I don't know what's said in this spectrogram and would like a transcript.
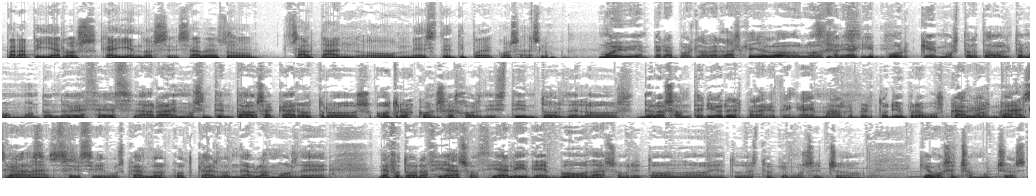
para pillarlos cayéndose, ¿sabes? O saltando, este tipo de cosas, ¿no? Muy bien, pero pues la verdad es que yo lo, dejaría aquí porque hemos tratado el tema un montón de veces. Ahora hemos intentado sacar otros otros consejos distintos de los de los anteriores para que tengáis más repertorio, pero buscad los podcasts, sí, sí, buscad los podcasts donde hablamos de, de fotografía social y de boda sobre todo y de todo esto que hemos hecho que hemos hecho muchos.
